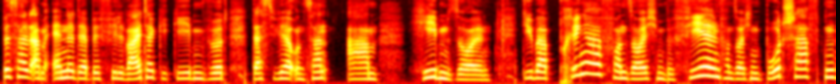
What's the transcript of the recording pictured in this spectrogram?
bis halt am Ende der Befehl weitergegeben wird, dass wir unseren Arm heben sollen. Die Überbringer von solchen Befehlen, von solchen Botschaften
